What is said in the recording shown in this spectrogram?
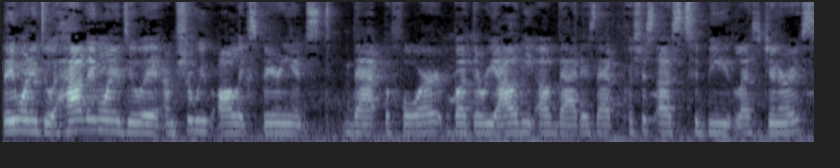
They want to do it how they want to do it. I'm sure we've all experienced that before, but the reality of that is that pushes us to be less generous,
